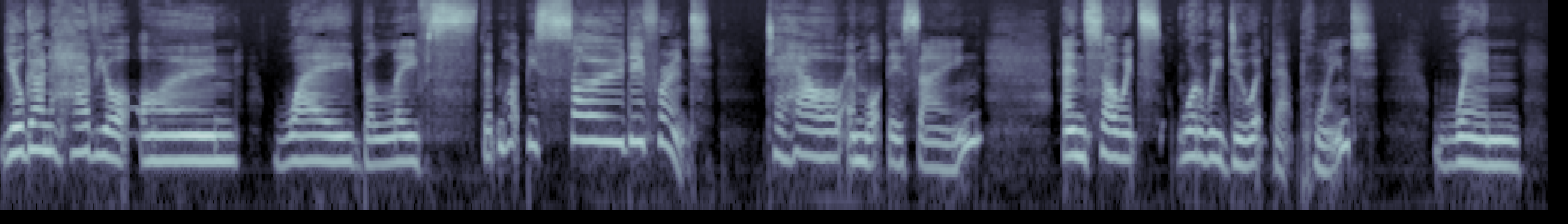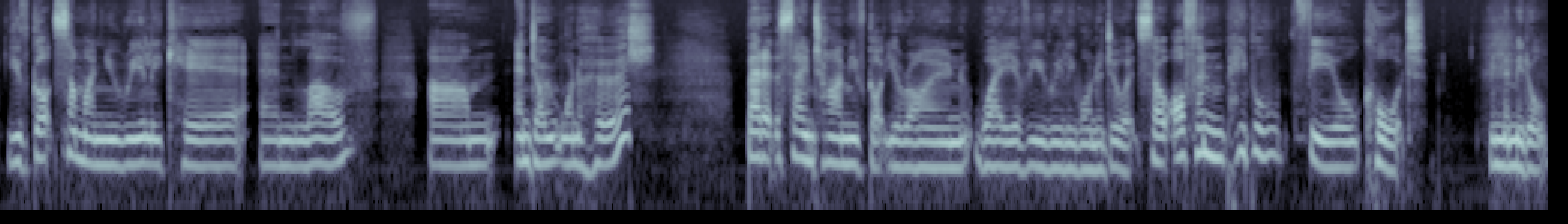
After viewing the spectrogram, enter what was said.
you're going to have your own way, beliefs that might be so different to how and what they're saying. And so it's what do we do at that point when you've got someone you really care and love um, and don't want to hurt? But at the same time, you've got your own way of you really want to do it. So often people feel caught in the middle.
